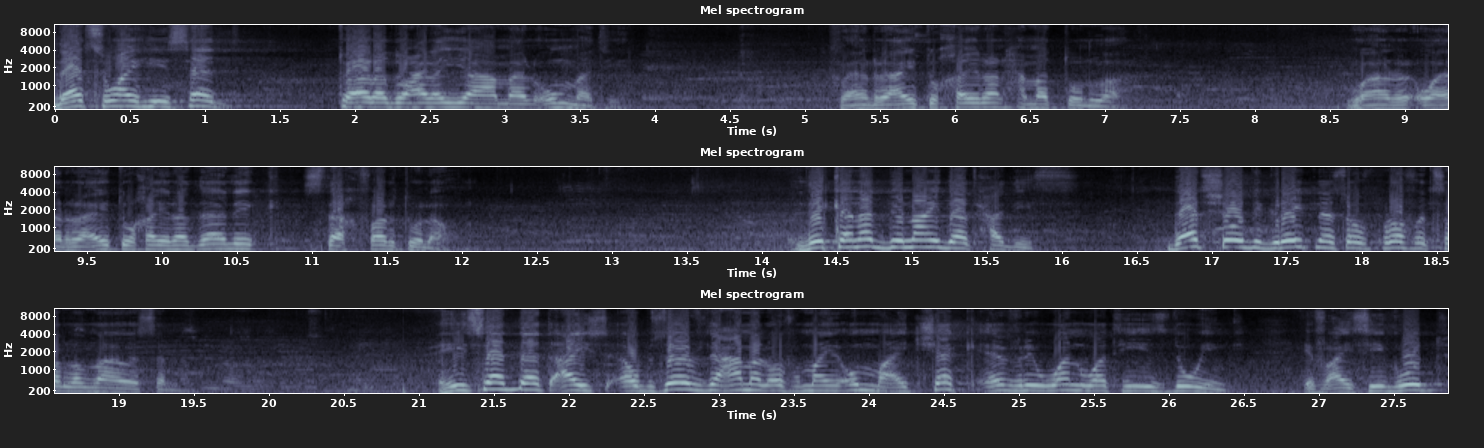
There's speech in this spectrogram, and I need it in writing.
That's why he said تعرض علي أعمال أمتي فإن رأيت خيرا حمدت الله وإن- رأيت خير ذلك استغفرت له They cannot deny that hadith. That showed the greatness of Prophet sallallahu alaihi wasallam. He said that I observe the amal of my ummah. I check everyone what he is doing. If I see good,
